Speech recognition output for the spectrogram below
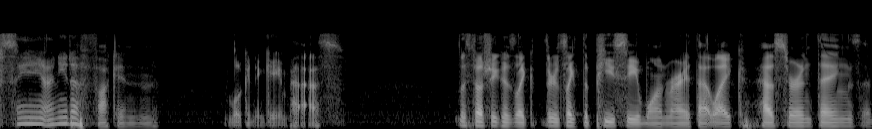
see, I need to fucking look into Game Pass. Especially because like there's like the PC one, right? That like has certain things and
